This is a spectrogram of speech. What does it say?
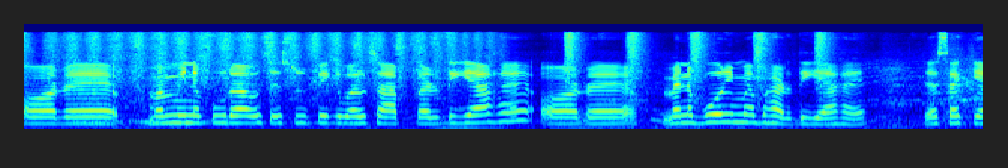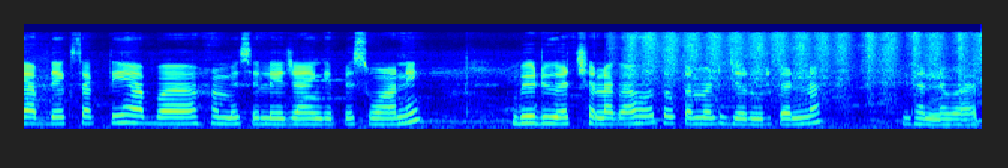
और मम्मी ने पूरा उसे सूपे के बल साफ़ कर दिया है और मैंने बोरी में भर दिया है। जैसा कि आप देख सकते हैं, अब हम इसे ले जाएँगे पिसवाने। वीडियो अच्छा लगा हो तो कमेंट ज़रूर करना। धन्यवाद।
